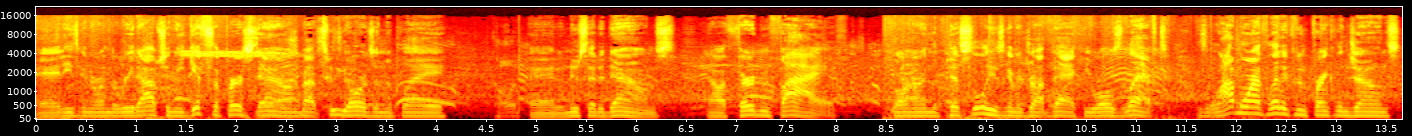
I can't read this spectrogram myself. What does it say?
and he's going to run the read option. He gets the first down, about two yards on the play, and a new set of downs. Now a third and five. Garner in the pistol. He's going to drop back. He rolls left. He's a lot more athletic than Franklin Jones,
